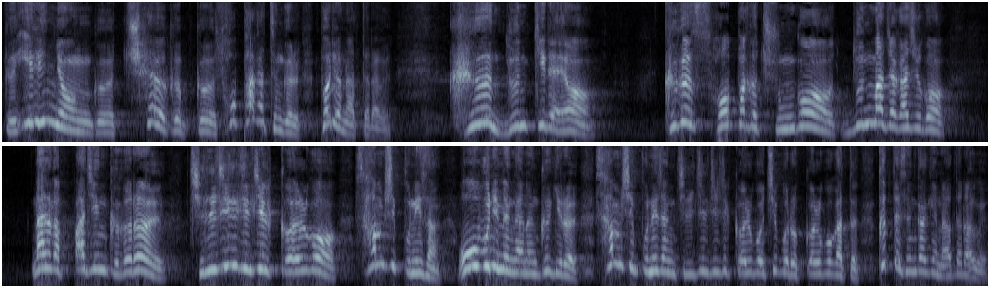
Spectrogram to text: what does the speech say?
그 1인용 그 최, 그, 그 소파 같은 걸 버려놨더라고요. 그 눈길에요. 그거 소파 그 중고 눈 맞아가지고 날가 빠진 그거를 질질질질 끌고 30분 이상, 5분이면 가는 그 길을 30분 이상 질질질질 끌고 집으로 끌고 갔던 그때 생각이 나더라고요.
